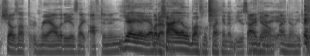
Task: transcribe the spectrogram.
shows up in reality is like often in. Yeah, yeah, yeah. Whatever. But Shia LaBeouf looks like an abuser. I know, period. I know he does.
